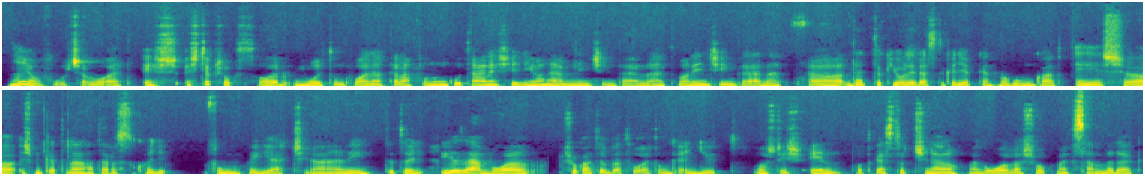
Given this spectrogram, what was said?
nagyon furcsa volt, és, és tök sokszor nyúltunk volna a telefonunk után, és így, ja nem, nincs internet, ma nincs internet. De tök jól éreztük egyébként magunkat, és, és mindketten elhatároztuk, hogy fogunk még ilyet csinálni. Tehát, hogy igazából sokkal többet voltunk együtt. Most is én podcastot csinálok, meg olvasok, meg szenvedek,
